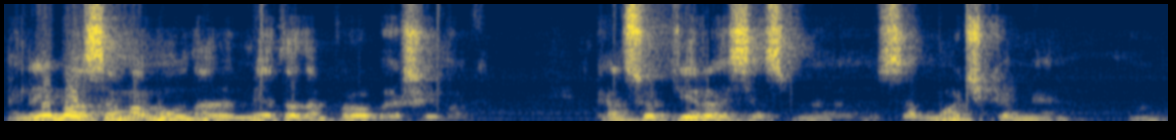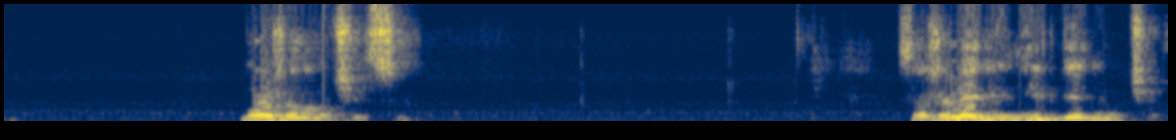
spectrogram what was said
Либо самому методом пробы и ошибок, консультируясь с, с обмотчиками, ну, можно научиться. К сожалению, нигде не учат.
